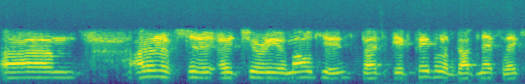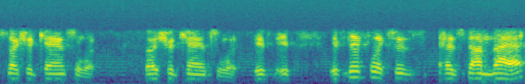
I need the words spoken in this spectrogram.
Um, I don't know if it's a ulterior motive, but if people have got Netflix, they should cancel it. They should cancel it. If if if Netflix has has done that,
